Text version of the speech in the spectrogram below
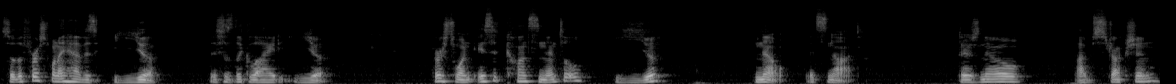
So the first one I have is y. This is the glide y. First one, is it consonantal? Y? No, it's not. There's no obstruction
